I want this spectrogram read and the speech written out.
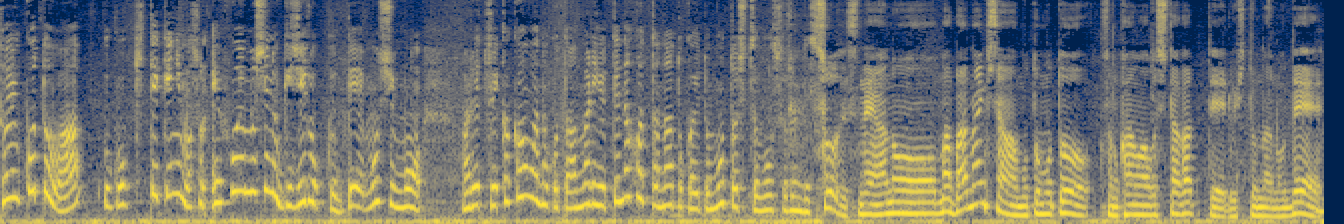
ということは動き的にもその FOMC の議事録でもしもあれ追加緩和のことあんまり言ってなかったなとか言うともっと失望するんですそうですね。あの、まあ、バーナンキさんはもともとその緩和を従っている人なので、うん、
